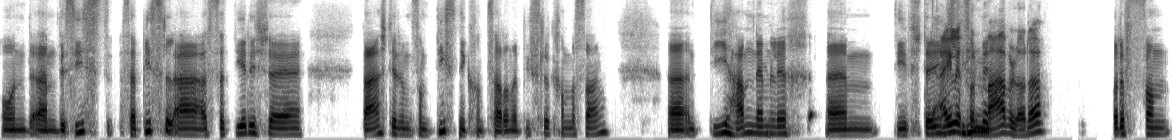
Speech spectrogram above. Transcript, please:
Und ähm, das ist so ein bisschen eine satirische Darstellung vom Disney-Konzern, ein bisschen kann man sagen. Äh, und die haben nämlich, ähm, die stellen. Ja, eigentlich Filme, von Marvel, oder? oder von,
